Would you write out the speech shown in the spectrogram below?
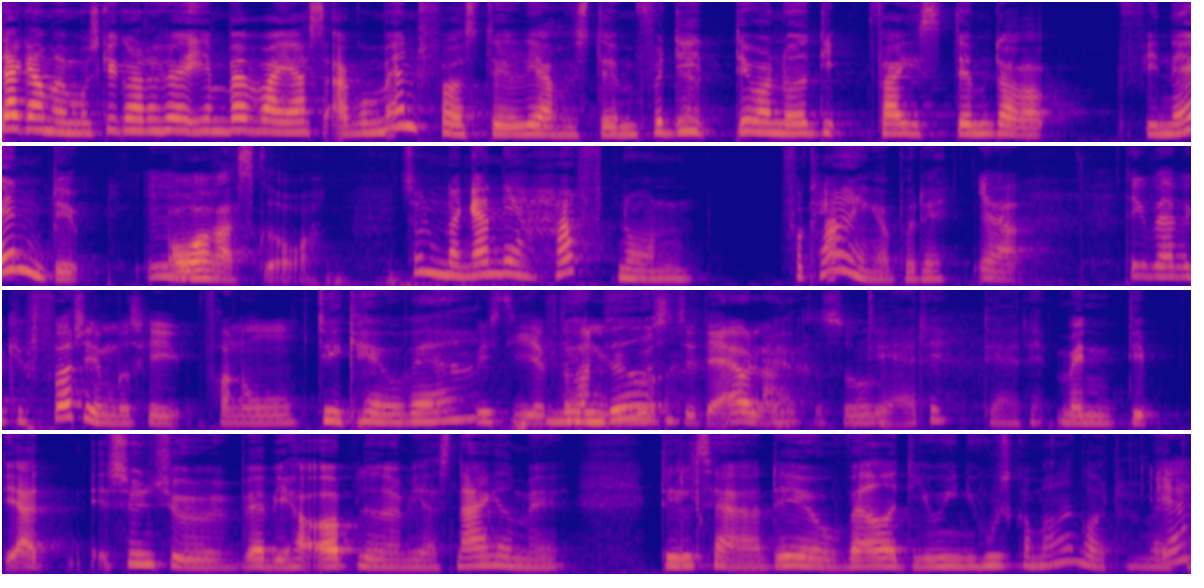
der kan man måske godt høre, jamen, hvad var jeres argument for at stille jer hos dem? Fordi Ja. ja. det var noget, de, faktisk dem, der var finalen, blev mm. overrasket over. Så ville man da gerne lige have haft nogle forklaringer på det. ja. Det kan være, at vi kan få det måske fra nogen, Det kan jo være. hvis de efterhånden kan huske det. Det er jo lang Ja, tid siden. Det er det, det er det. Men det, jeg synes jo, hvad vi har oplevet, når vi har snakket med deltagere, det er jo været, at de jo egentlig husker meget godt, hvad Ja, de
